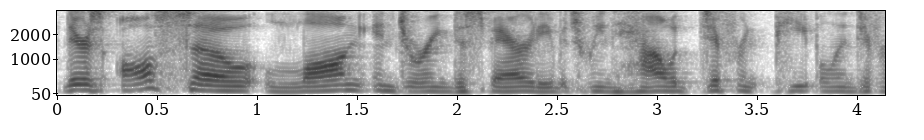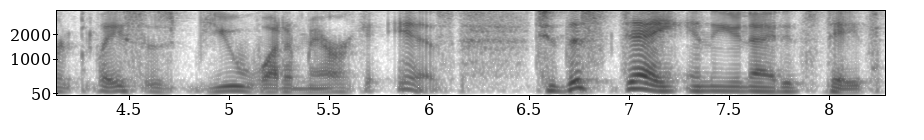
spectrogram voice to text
There's also long enduring disparity between how different people in different places view what America is. To this day in the United States,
